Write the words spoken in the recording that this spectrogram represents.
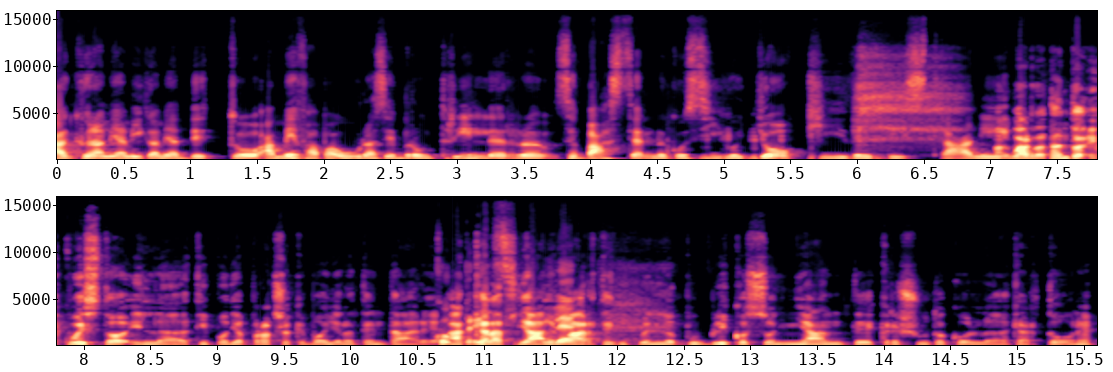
anche una mia amica mi ha detto a me fa paura, sembra un thriller, Sebastian così, con gli occhi 3D strani. Ma guarda, tanto è questo il tipo di approccio che vogliono tentare. Accalappiare parte di quel pubblico sognante cresciuto col cartone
